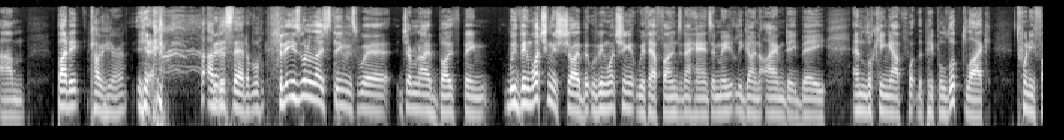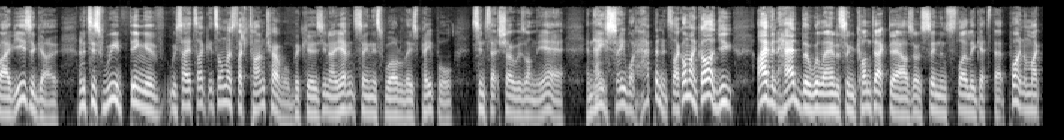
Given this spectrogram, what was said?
Um, but it, Coherent, yeah. understandable. But it is one of those things where Jem and I have both been. We've been watching this show, but we've been watching it with our phones in our hands, immediately going to IMDb and looking up what the people looked like 25 years ago. And it's this weird thing of we say it's like it's almost like time travel because you know you haven't seen this world or these people since that show was on the air, and now you see what happened. It's like oh my god, you I haven't had the Wil Anderson contact hours. I've seen them slowly get to that point. I'm like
